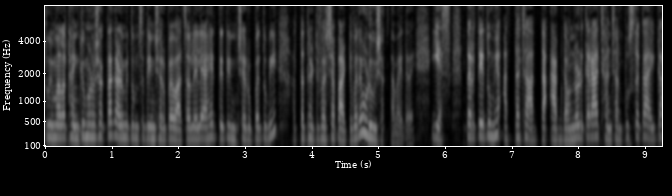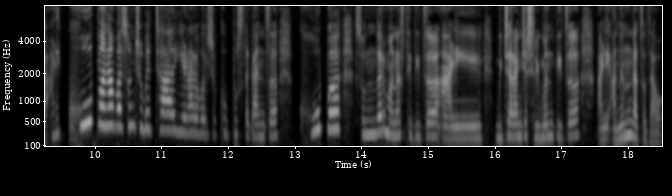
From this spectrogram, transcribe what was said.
तुम्ही मला थँक्यू म्हणू शकता कारण मी तुमचे तीनशे रुपये वाचवलेले आहेत. ते तीनशे रुपये तुम्ही आत्ता थर्टी फर्स्टच्या पार्टीमध्ये उडवू शकता बाय द वे येस तर ते तुम्ही आत्ताच्या आत्ता ॲप डाउनलोड करा. छान छान पुस्तकं ऐका. आणि खूप मनापासून शुभेच्छा येणारं वर्ष खूप पुस्तकांचं खूप सुंदर मनस्थितीचं आणि विचारांच्या श्रीमंतीचं आणि आनंदाचं जावं.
